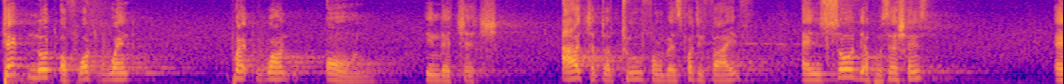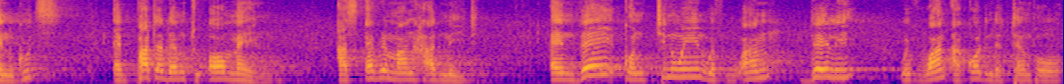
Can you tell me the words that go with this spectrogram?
Take note of what went, what went on in the church. Acts chapter 2, from verse 45, and sold their possessions and goods and parted them to all men as every man had need. And they, continuing with one daily, with one accord in the temple,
